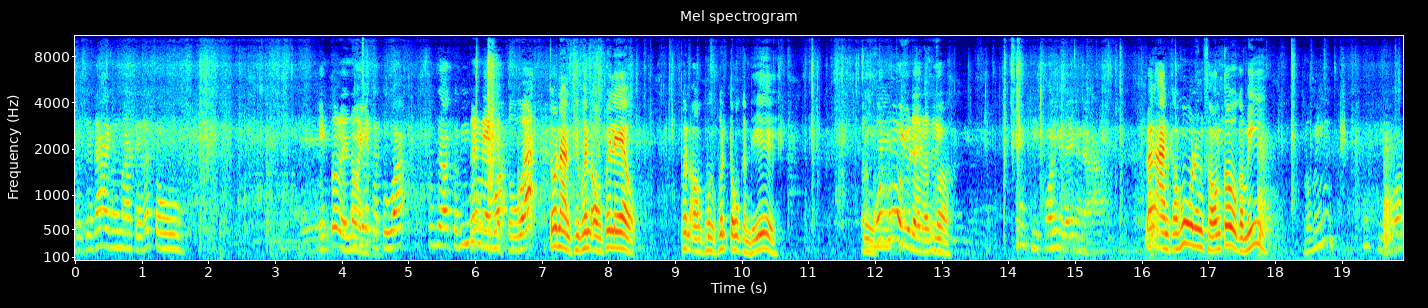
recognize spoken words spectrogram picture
กว่าจะได้มันมาแต่ละโตวเห็นตัวเลยหน่อยเรียกกระตัวมันจะกระวิ่งนั่งแนงกับตัวตัวนั้นที่เพิ่นออกไปแล้ว เพิ่นออกมือเพิ่นโตกันดีนี่คุ้นหูอยู่ได้หรอบ่ผีก้อยอยู่ได้นะแล้วอ่านกระหู้หนึ่งสองโตก็มีรู้ไหมผีว่า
